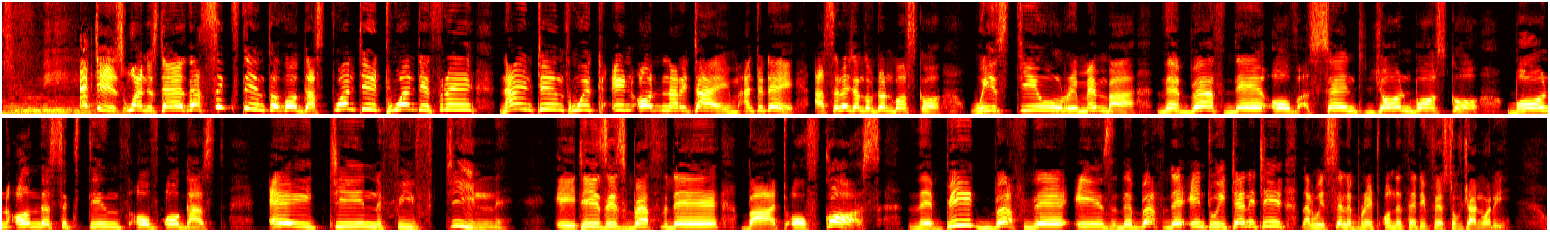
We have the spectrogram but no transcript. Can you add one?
to me. It is Wednesday, the 16th of August, 2023, 19th week in ordinary time. And today, as Salesians of Don Bosco, we still remember the birthday of Saint John Bosco, born on the 16th of August, 1815. It is his birthday, but of course, the big birthday is the birthday into eternity that we celebrate on the 31st of January.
